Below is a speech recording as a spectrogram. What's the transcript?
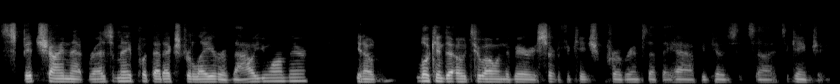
spit shine that resume, put that extra layer of value on there. You know, look into O2O and the various certification programs that they have because it's a, it's a game changer.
